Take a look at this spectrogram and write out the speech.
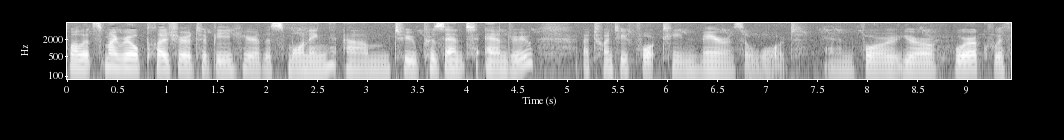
Well, it's my real pleasure to be here this morning um, to present Andrew a 2014 Mayor's Award and for your work with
